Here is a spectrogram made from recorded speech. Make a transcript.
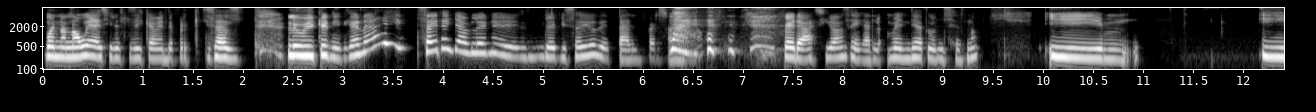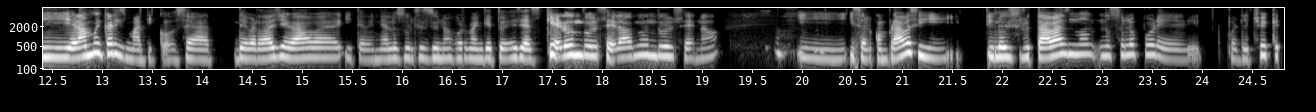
bueno, no voy a decir específicamente porque quizás lo ubiquen y digan, ay, Zaira ya habló en el, episodio de tal persona, ¿no? Pero así vamos a llegarlo, vendía dulces, ¿no? Y, y era muy carismático, o sea, de verdad llegaba y te vendía los dulces de una forma en que tú decías, quiero un dulce, dame un dulce, ¿no? Y, y se lo comprabas y, y lo disfrutabas no, no solo por el, por el hecho de que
